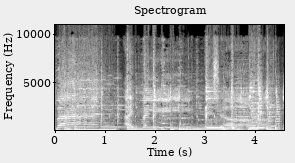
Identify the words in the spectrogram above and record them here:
يبان أجمل إن شاء الله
